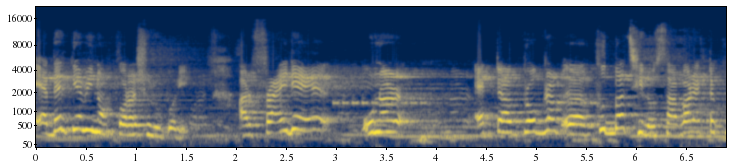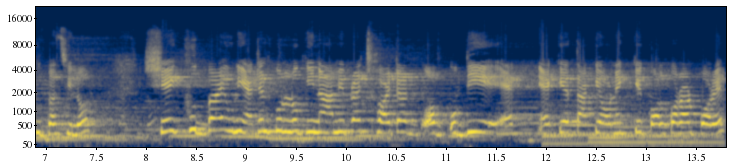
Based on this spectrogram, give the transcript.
এদেরকে আমি নক করা শুরু করি। আর ফ্রাইডে ওনার একটা প্রোগ্রাম খুতবা ছিল সাবার একটা খুতবা ছিল। সেই খুতবায় উনি অ্যাটেন্ড করল কি না আমি প্রায় ছয়টার অব- অবধি এক, একে তাকে অনেককে কল করার পরে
